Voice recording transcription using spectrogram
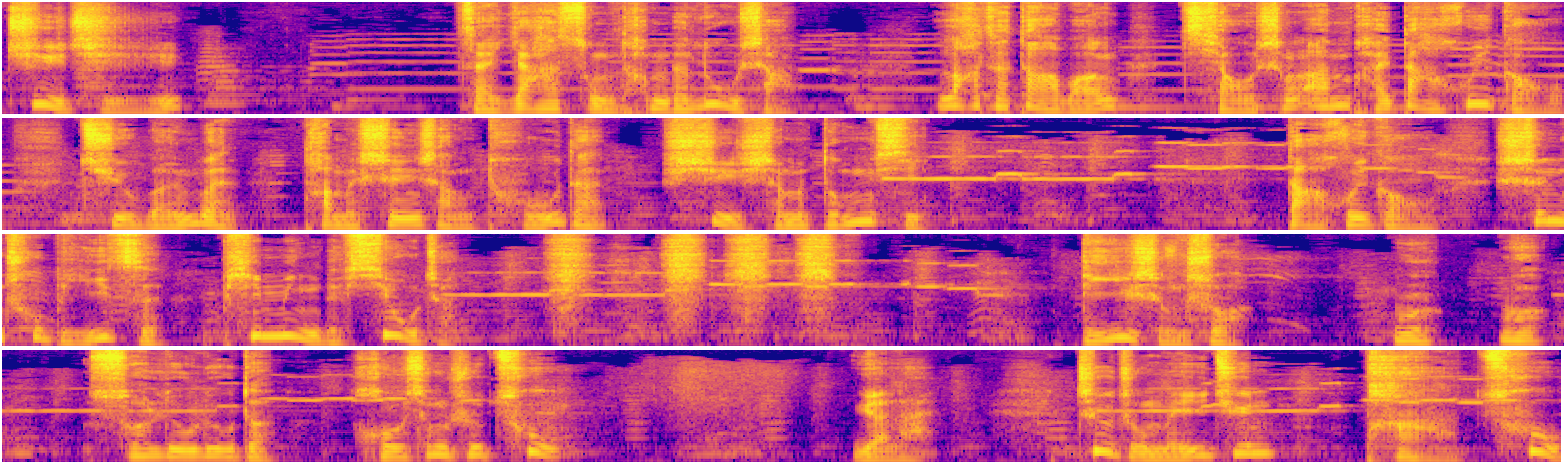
制止。在押送他们的路上，邋遢大王悄声安排大灰狗去闻闻他们身上涂的是什么东西。大灰狗伸出鼻子，拼命的嗅着，低声说：“我我，酸溜溜的，好像是醋。”原来。这种霉菌怕醋。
